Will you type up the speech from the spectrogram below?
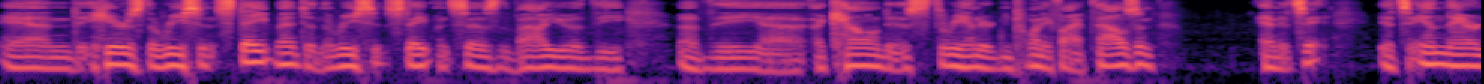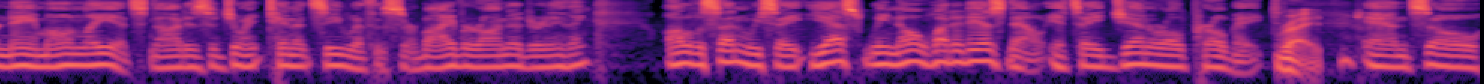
and here's the recent statement, and the recent statement says the value of the of the uh, account is three hundred and twenty five thousand, and it's it's in their name only. It's not as a joint tenancy with a survivor on it or anything. All of a sudden, we say, yes, we know what it is now. It's a general probate. Right. And so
